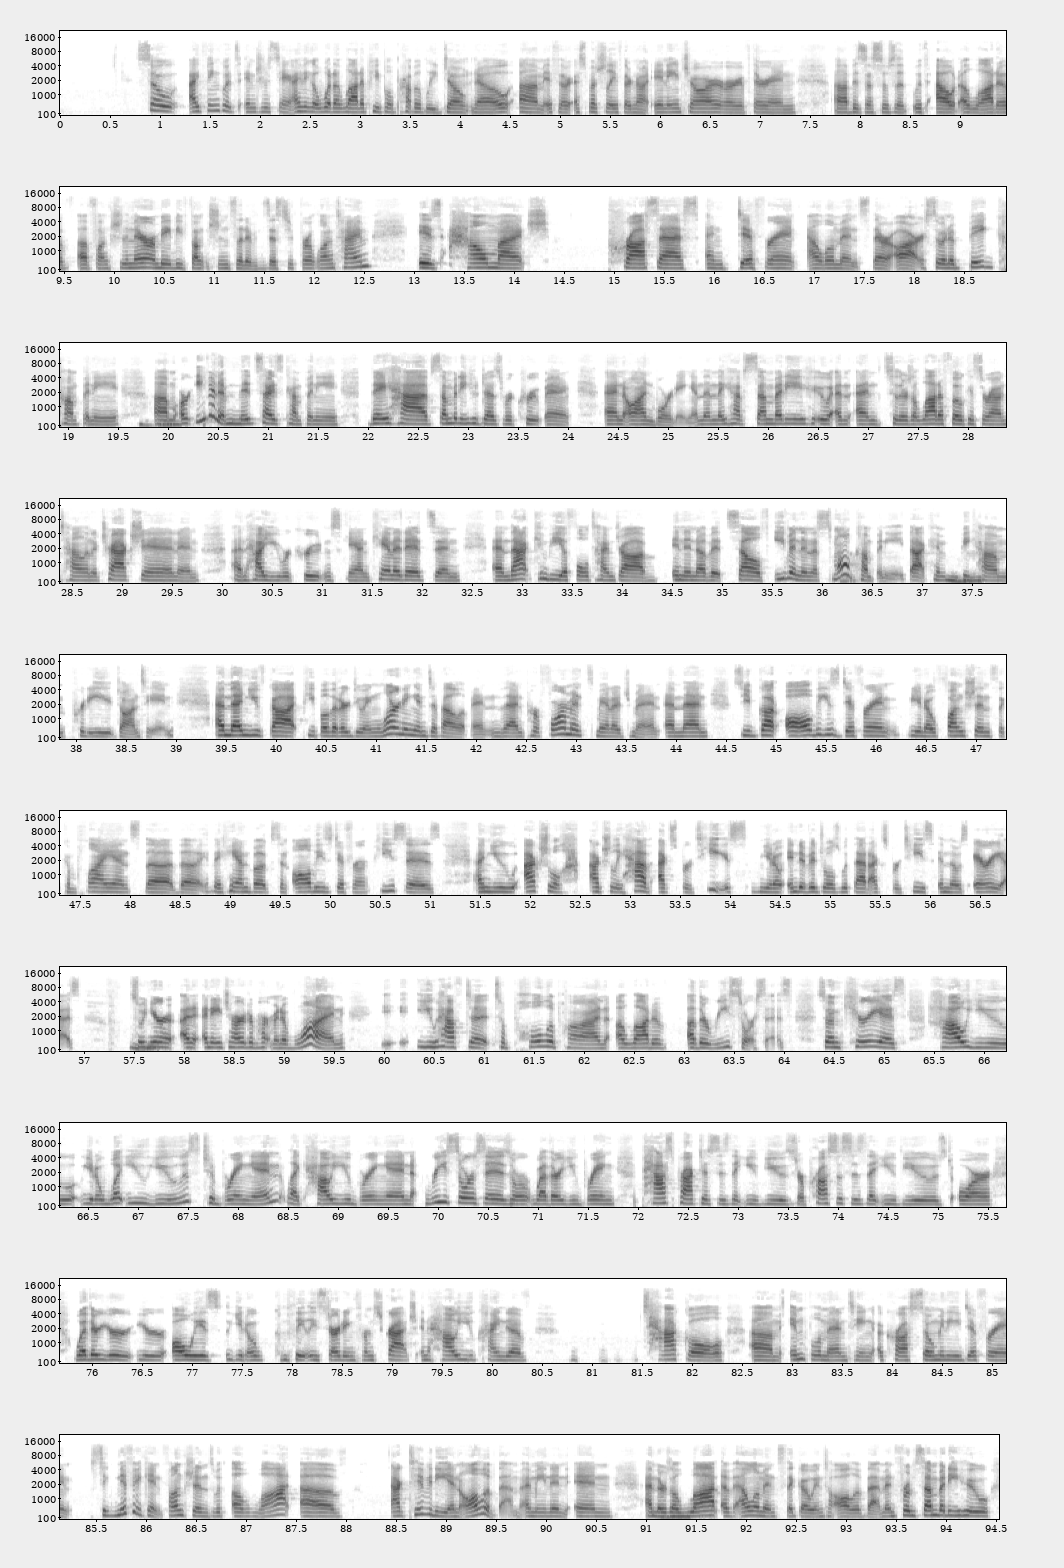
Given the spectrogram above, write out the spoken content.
So I think what's interesting, I think what a lot of people probably don't know, um, if they're especially if they're not in HR or if they're in uh, businesses without a lot of, of function there, or maybe functions that have existed for a long time, is how much process and different elements there are. So in a big company um, mm-hmm. or even a mid-sized company, they have somebody who does recruitment and onboarding, and then they have somebody who and and so there's a lot of focus around talent attraction and and how you recruit and scan candidates, and and that can be a full-time job in and of itself. Even in a small company, that can mm-hmm. become pretty daunting. And then you've got people that are doing learning and development, and then performance management, and then so you've got all these different you know functions the compliance the the the handbooks and all these different pieces. And you actual actually have expertise you know individuals with that expertise in those areas so mm-hmm. when you're an, an hr department of one you have to to pull upon a lot of other resources. So I'm curious how you, you know, what you use to bring in, like how you bring in resources or whether you bring past practices that you've used or processes that you've used or whether you're you're always, you know, completely starting from scratch and how you kind of tackle um, implementing across so many different significant functions with a lot of activity in all of them. I mean, and and and there's a mm-hmm. lot of elements that go into all of them. And from somebody who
